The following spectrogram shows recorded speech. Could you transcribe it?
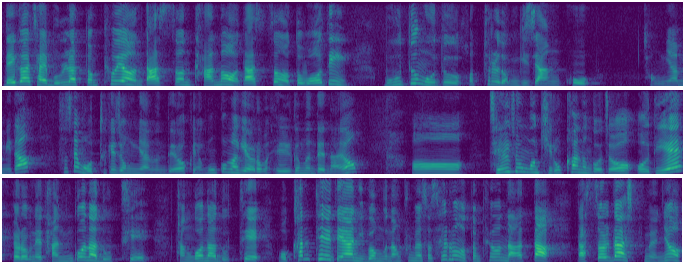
내가 잘 몰랐던 표현, 낯선 단어, 낯선 어떤 wording 모두 모두 허투루 넘기지 않고 정리합니다. 선생님 어떻게 정리하면 돼요? 그냥 꼼꼼하게 여러분 읽으면 되나요? 어, 제일 좋은 건 기록하는 거죠. 어디에? 여러분의 단거나 노트에. 단거나 노트에 뭐 칸트에 대한 이번 문항 풀면서 새로운 어떤 표현 나왔다. 낯설다 싶으면요.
